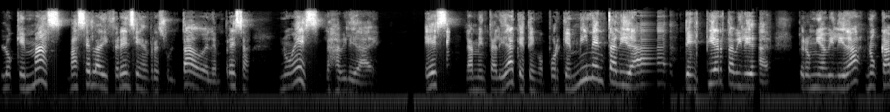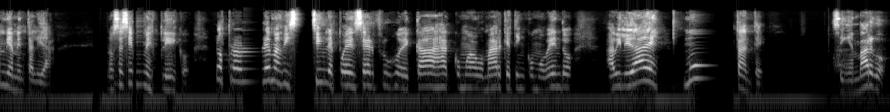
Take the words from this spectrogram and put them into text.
lo que más va a hacer la diferencia en el resultado de la empresa no es las habilidades, es la mentalidad que tengo, porque mi mentalidad despierta habilidad, pero mi habilidad no cambia mentalidad. No sé si me explico. Los problemas visibles pueden ser flujo de caja, cómo hago marketing, cómo vendo, habilidades muy importantes. Sin embargo,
